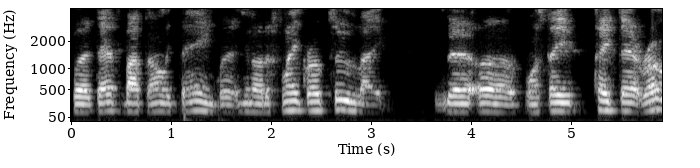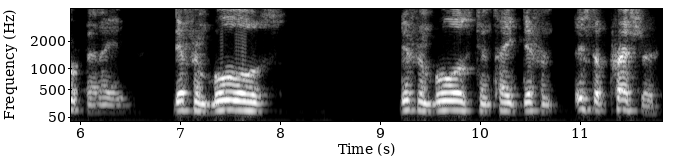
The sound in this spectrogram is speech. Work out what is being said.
but that's about the only thing. But you know, the flank rope too. Like the uh, once they take that rope and they different bulls, different bulls can take different. It's the pressure.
